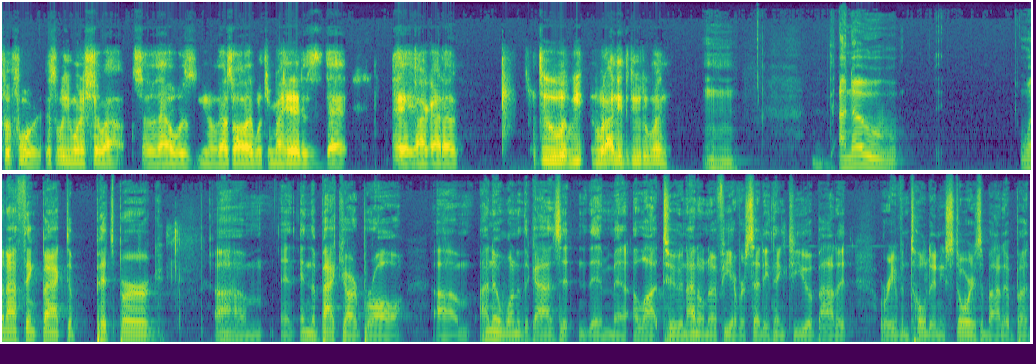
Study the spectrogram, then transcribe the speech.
foot forward. This is what you want to show out. So that was, you know, that's all that went through my head is that, hey, I gotta do what we, what I need to do to win. Mm-hmm. I know when I think back to Pittsburgh um, in, in the backyard brawl, um, I know one of the guys it, it meant a lot to, and I don't know if he ever said anything to you about it or even told any stories about it, but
